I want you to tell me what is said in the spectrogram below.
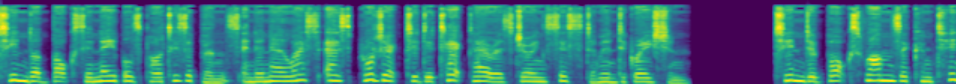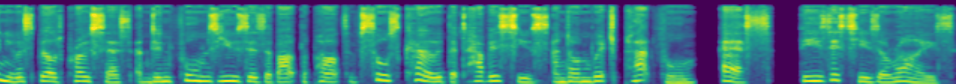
Tinderbox enables participants in an OSS project to detect errors during system integration. Tinderbox runs a continuous build process and informs users about the parts of source code that have issues and on which platform, s, these issues arise.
